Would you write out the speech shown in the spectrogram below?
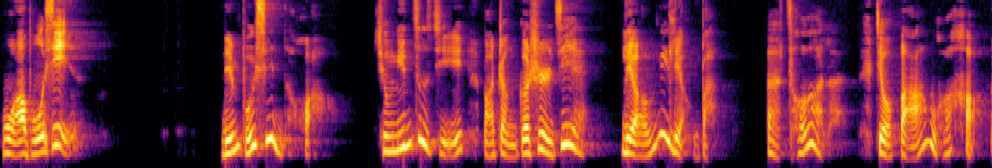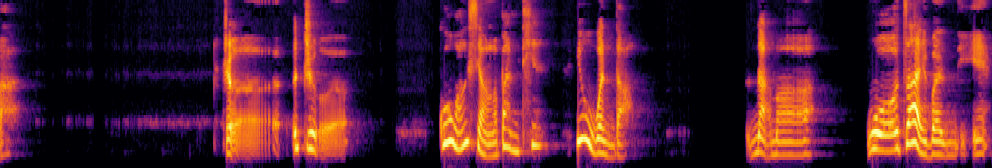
我不信。您不信的话，请您自己把整个世界量一量吧。呃，错了。就罚我好了。这这，国王想了半天，又问道：“那么，我再问你，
